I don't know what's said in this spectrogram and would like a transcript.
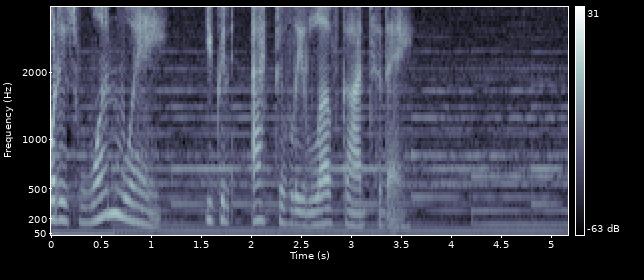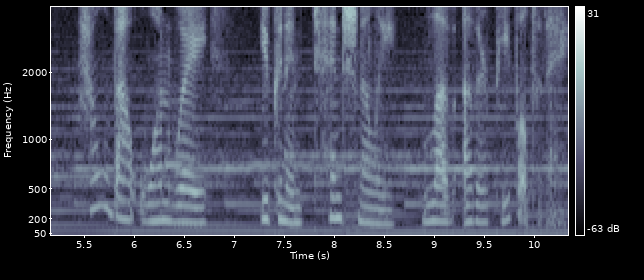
What is one way you can actively love God today? How about one way you can intentionally love other people today?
